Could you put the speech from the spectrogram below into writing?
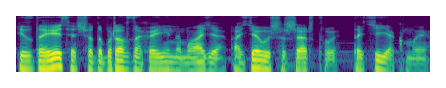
І здається, що добра взагалі немає, а є лише жертви, такі як ми.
